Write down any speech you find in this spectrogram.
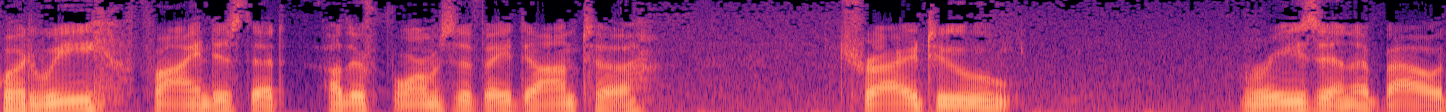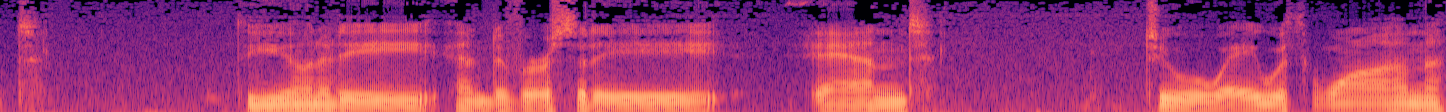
What we find is that other forms of Vedanta try to reason about the unity and diversity and do away with one.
